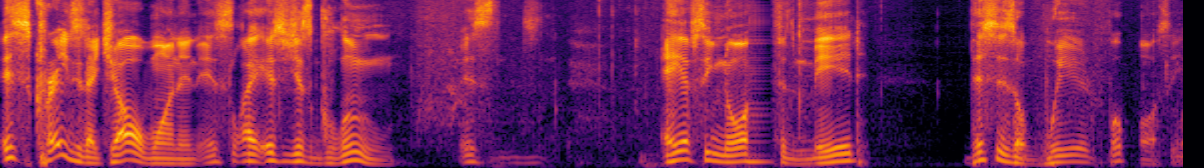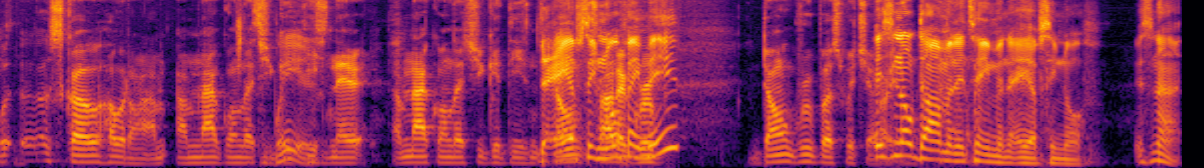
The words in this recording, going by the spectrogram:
it's crazy that y'all won, and it's like it's just gloom. It's AFC North is mid. This is a weird football season. What- uh, Sco, hold on. I'm, I'm not gonna let It's you weird. get these. Nar- I'm not gonna let you get these. The don't AFC North ain't group- mid. Don't group us with y'all. It's no dominant team in the AFC North. It's not.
